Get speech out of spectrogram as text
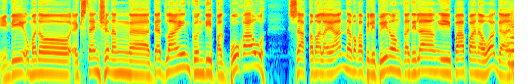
Hindi umano extension ang ah, deadline, kundi pagbukaw sa kamalayan ng mga Pilipino ang kanilang ipapanawagan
